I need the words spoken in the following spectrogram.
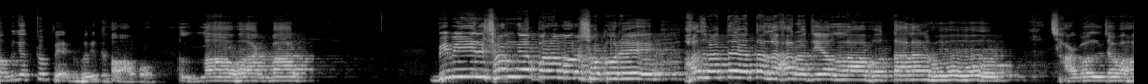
নবীকে একটু পেট ভরি খাওয়াবো। আল্লাহ আকবার। বিবির সঙ্গে পরামর্শ করে হজরতে তালহা রাদিয়াল্লাহু তাআলা আনহু ছাগল জবাহ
